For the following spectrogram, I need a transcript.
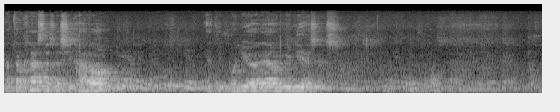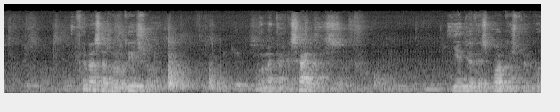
καταρχάς να σας συγχαρώ για την πολύ ωραία ομιλία σας. Θέλω να σας ρωτήσω, ο Μεταξάκης γίνεται ο δεσπότης του 24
